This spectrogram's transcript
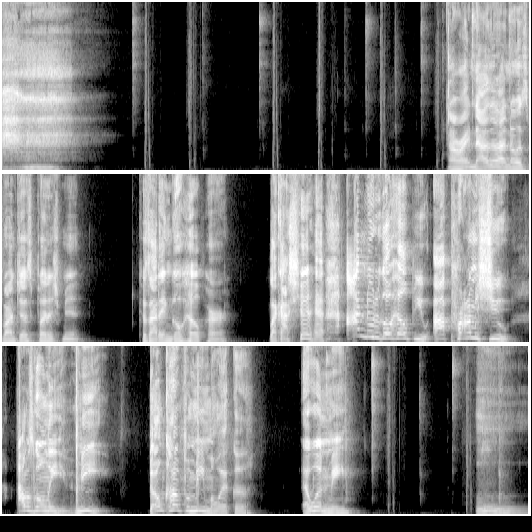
All right, now that I know it's my just punishment, because I didn't go help her. Like I should have. I knew to go help you. I promise you. I was gonna leave. Me. Don't come for me, Moeka. That wasn't me. Ooh.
